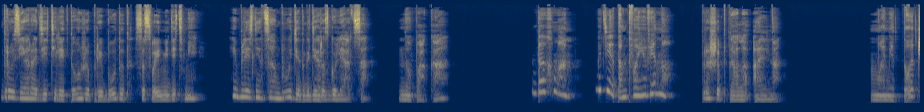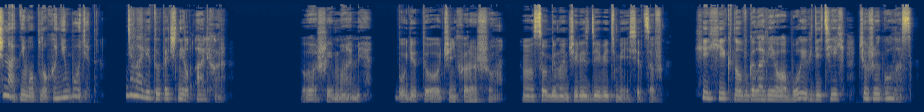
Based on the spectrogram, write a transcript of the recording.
Друзья родителей тоже прибудут со своими детьми, и близнецам будет где разгуляться. Но пока... «Дахман, где там твое вино?» – прошептала Альна. «Маме точно от него плохо не будет», – деловито уточнил Альхар. «Вашей маме будет очень хорошо, особенно через девять месяцев», – хихикнул в голове у обоих детей чужой голос –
